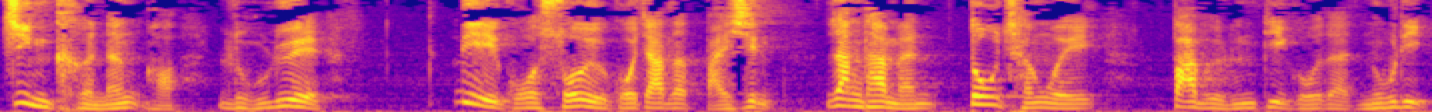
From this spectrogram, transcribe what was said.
尽可能啊掳掠列国所有国家的百姓，让他们都成为巴比伦帝国的奴隶。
